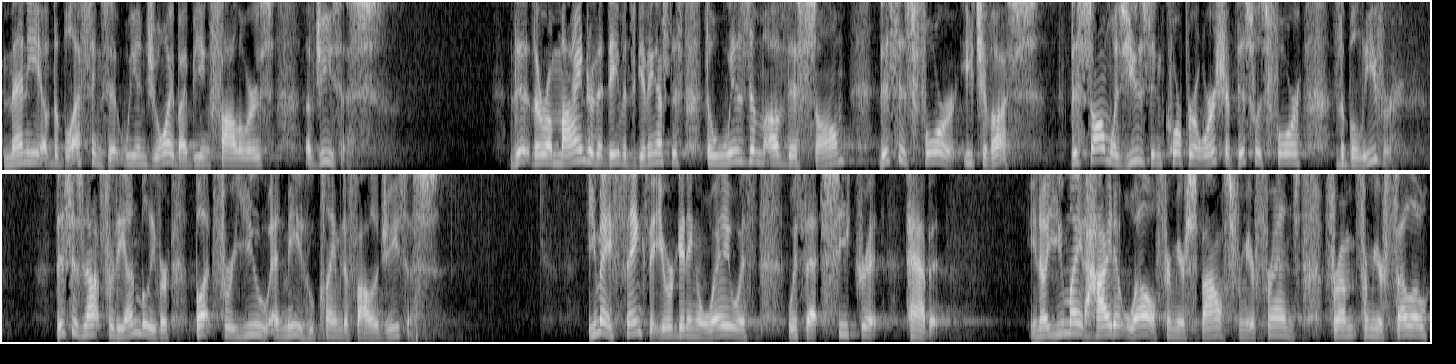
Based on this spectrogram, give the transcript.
many of the blessings that we enjoy by being followers of Jesus. The, the, reminder that David's giving us, this, the wisdom of this psalm, this is for each of us. This psalm was used in corporate worship. This was for the believer. This is not for the unbeliever, but for you and me who claim to follow Jesus. You may think that you're getting away with, with that secret habit. You know, you might hide it well from your spouse, from your friends, from, from your fellow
